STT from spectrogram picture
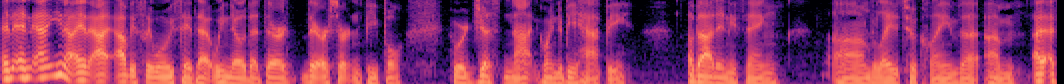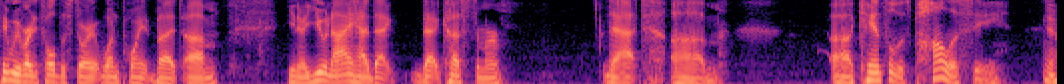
And and, and you know, and I, obviously when we say that, we know that there are, there are certain people who are just not going to be happy about anything um, related to a claim. That um, I, I think we've already told the story at one point, but um, you know, you and I had that that customer that um, uh, canceled his policy Yeah.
